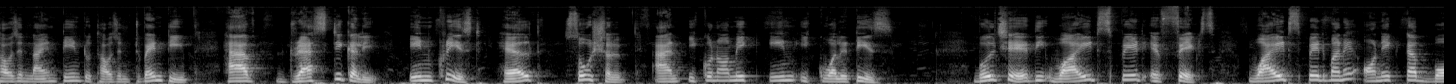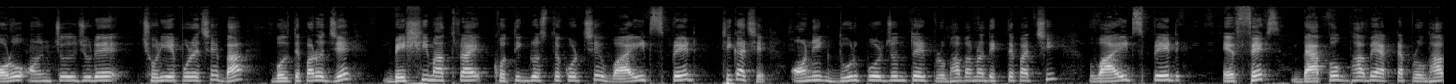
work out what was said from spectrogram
thousand nineteen two thousand twenty have drastically increased health social and economic inequalities বলছে দি ওয়াইড স্প্রেড এফেক্টস ওয়াইড স্প্রেড মানে অনেকটা বড় অঞ্চল জুড়ে ছড়িয়ে পড়েছে বা বলতে পারো যে বেশি মাত্রায় ক্ষতিগ্রস্ত করছে ওয়াইড স্প্রেড ঠিক আছে? অনেক দূর পর্যন্ত এর প্রভাব আমরা দেখতে পাচ্ছি। ওয়াইড স্প্রেড এফেক্টস ব্যাপকভাবে একটা প্রভাব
